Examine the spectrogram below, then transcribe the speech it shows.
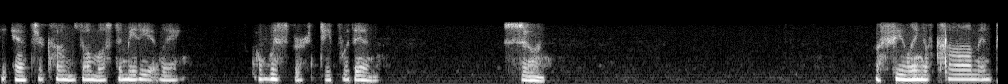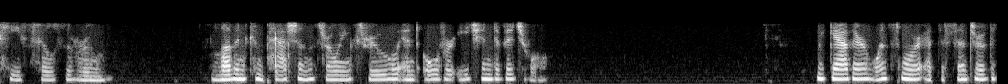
The answer comes almost immediately, a whisper deep within. Soon. A feeling of calm and peace fills the room. Love and compassion throwing through and over each individual. We gather once more at the center of the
